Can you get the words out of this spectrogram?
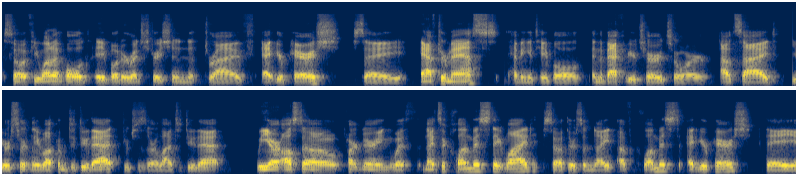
So, if you want to hold a voter registration drive at your parish, say after Mass, having a table in the back of your church or outside, you're certainly welcome to do that. Churches are allowed to do that. We are also partnering with Knights of Columbus statewide. So if there's a Knight of Columbus at your parish, they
